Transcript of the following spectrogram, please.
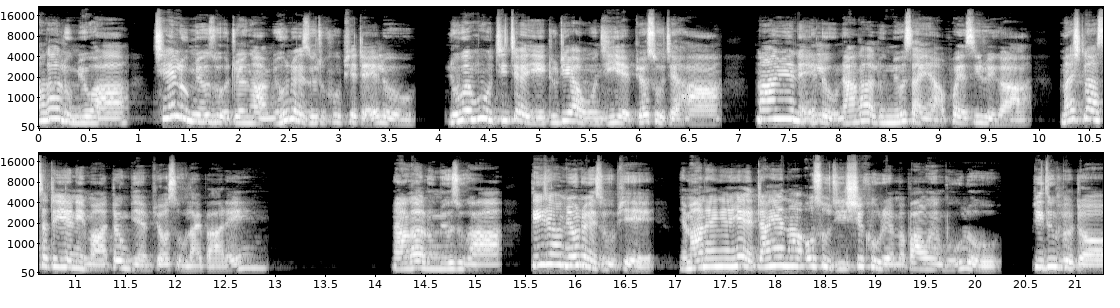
ာဂလူမျိုးဟာချင်းလူမျိုးစုအတွင်းကမျိုးနွယ်စုတစ်ခုဖြစ်တယ်လို့လူဝင်မှုကြီးကြပ်ရေးဒုတိယဝန်ကြီးရဲ့ပြောဆိုချက်ဟာမှားယွင်းတယ်လို့နာဂလူမျိုးဆိုင်ရာအဖွဲ့အစည်းတွေကမတ်လ17ရက်နေ့မှာတုံ့ပြန်ပြောဆိုလိုက်ပါတယ်။နာဂလူမျိုးစုဟာတီးခြားမျိုးနွယ်စုအဖြစ်မြန်မာနိုင်ငံရဲ့တိုင်းရင်းသားအုပ်စုကြီး၈ခုထဲမပါဝင်ဘူးလို့ပြည်သူ့လွှတ်တော်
